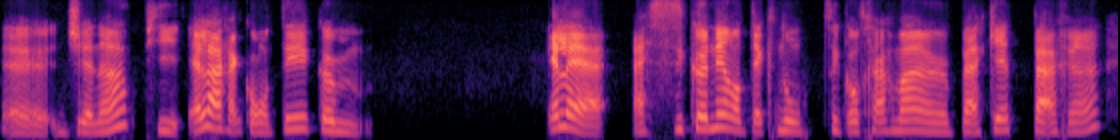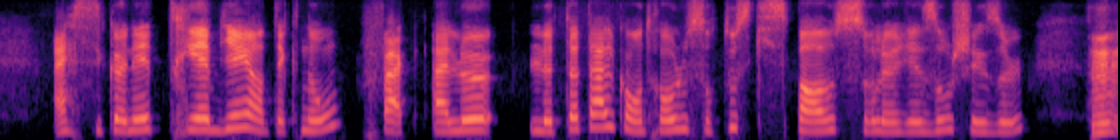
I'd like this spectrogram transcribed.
Jenna, puis elle a raconté comme... Elle, elle, elle s'y connaît en techno, tu sais, contrairement à un paquet de parents, elle s'y connaît très bien en techno, fait qu'elle a le total contrôle sur tout ce qui se passe sur le réseau chez eux. Hmm.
